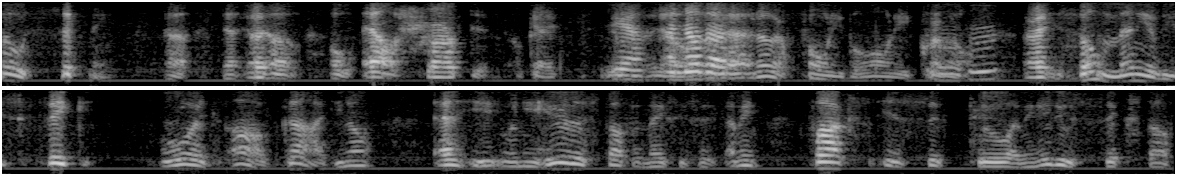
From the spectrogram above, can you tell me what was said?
so sickening? Uh, uh, uh, oh, Al Sharpton, okay? Yeah, You know, another- another phony baloney criminal. Mhm. All right, so many of these fake roids. Oh God, you know, and it, when you hear this stuff, it makes you sick. I mean, Fox is sick too. I mean, they do sick stuff,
